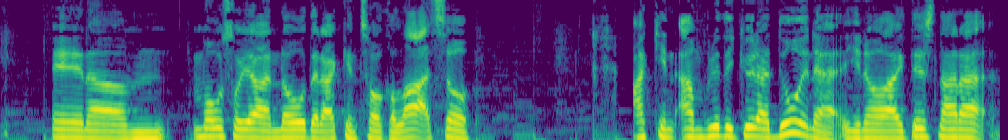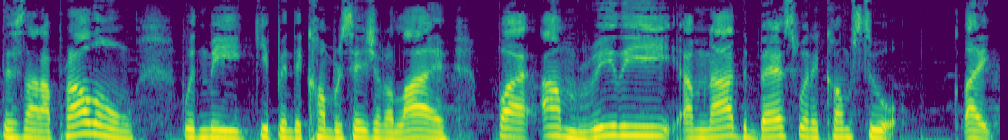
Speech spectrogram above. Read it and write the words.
and um most of y'all know that I can talk a lot. So I can I'm really good at doing that. You know, like there's not a there's not a problem with me keeping the conversation alive. But I'm really I'm not the best when it comes to like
